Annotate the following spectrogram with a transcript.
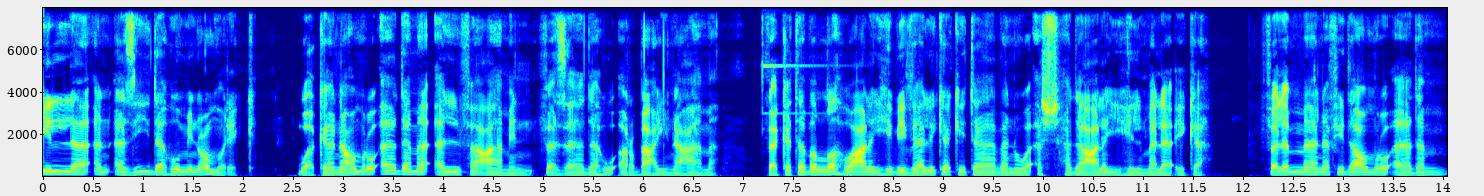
إلا أن أزيده من عمرك. وكان عمر آدم ألف عام فزاده أربعين عاما. فكتب الله عليه بذلك كتابا وأشهد عليه الملائكة فلما نفد عمر آدم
